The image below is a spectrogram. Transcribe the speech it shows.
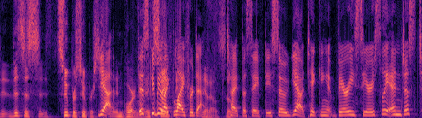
this is super, super Yeah, important. This could It's be like life or death you know, so- type of safety. So yeah, taking it very seriously and just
